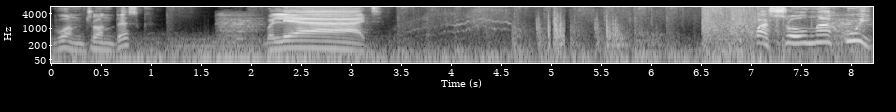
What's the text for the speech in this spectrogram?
Вон, Джон Деск. Блять! Пошел нахуй!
